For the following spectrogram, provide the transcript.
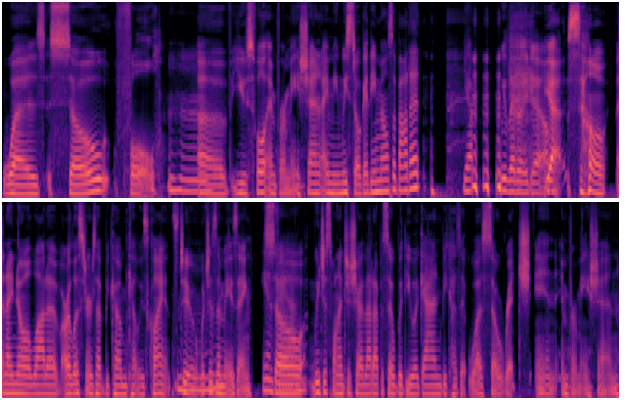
was so full Mm-hmm. of useful information. I mean, we still get emails about it. Yep. we literally do. Yeah. So, and I know a lot of our listeners have become Kelly's clients too, which is amazing. And so, we just wanted to share that episode with you again because it was so rich in information,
